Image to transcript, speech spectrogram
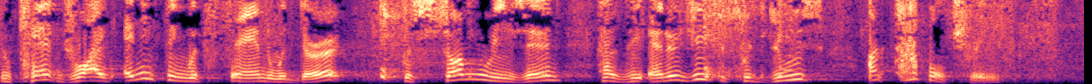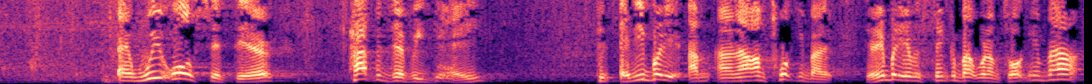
you can't drive anything with sand, with dirt, for some reason has the energy to produce an apple tree. And we all sit there, happens every day. Did anybody, I'm, now I'm talking about it, did anybody ever think about what I'm talking about?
